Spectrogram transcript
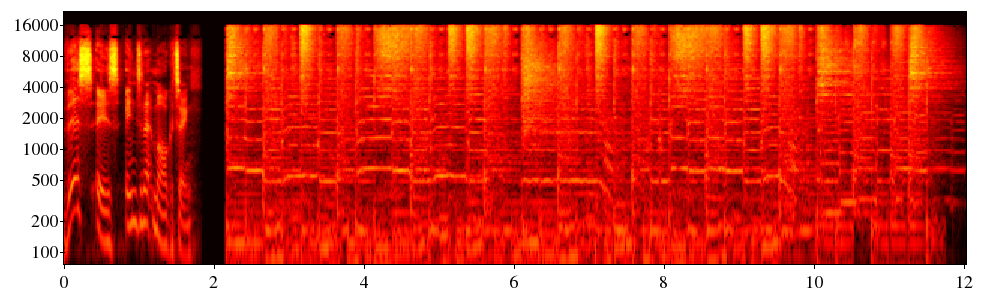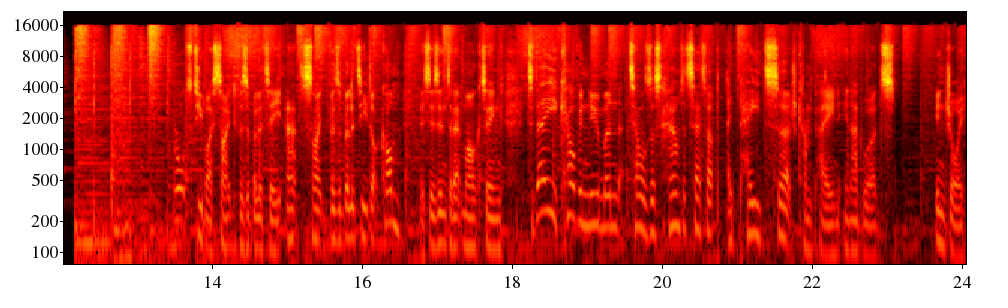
This is Internet Marketing. Brought to you by Site Visibility at sitevisibility.com. This is Internet Marketing. Today, Kelvin Newman tells us how to set up a paid search campaign in AdWords. Enjoy.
